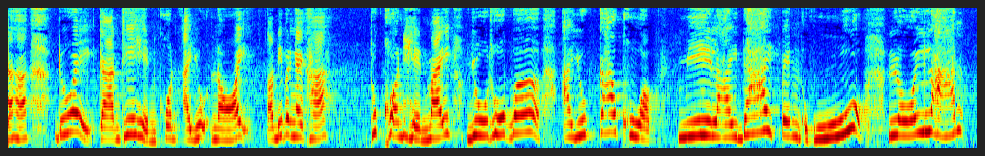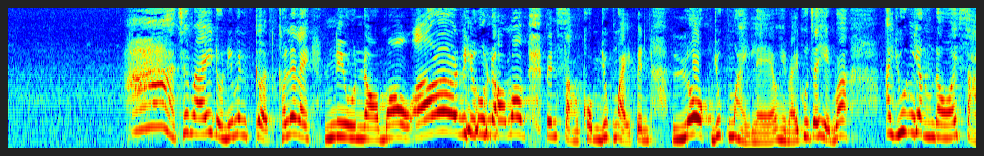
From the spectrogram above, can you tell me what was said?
นะคะด้วยการที่เห็นคนอายุน้อย ตอนนี้เป็นไงคะ ทุกคนเห็นไหมยูทูบเบอร์อายุ 9 ขวบ มีรายได้เป็นโอ้โหร้อยล้านอ่าใช่ไหมเดี๋ยวนี้มันเกิดเขาเรียกอะไร new normal เออ new normal เป็นสังคมยุคใหม่เป็นโลกยุคใหม่แล้วเห็นไหมคุณจะเห็นว่า อายุยังน้อยสา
